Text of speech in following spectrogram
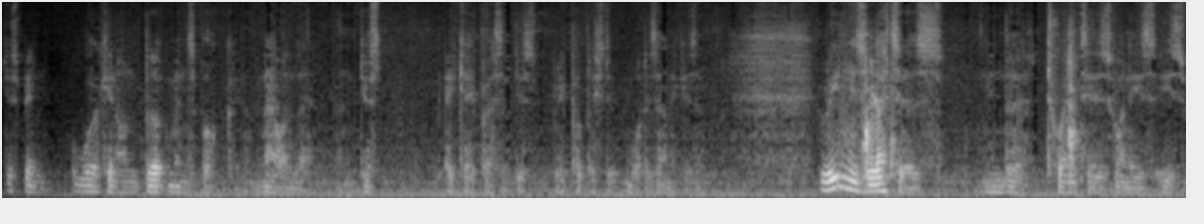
I've just been working on Berkman's book now and then, and just AK Press have just republished it. What is anarchism? Reading his letters in the 20s when he's he's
